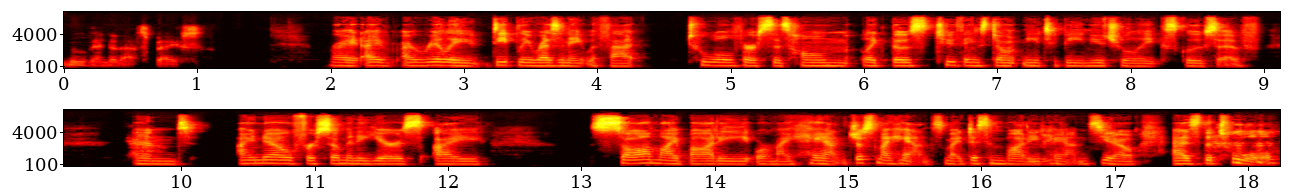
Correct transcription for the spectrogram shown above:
move into that space." Right. I, I really deeply resonate with that tool versus home. Like those two things don't need to be mutually exclusive. Yeah. And I know for so many years I saw my body or my hand, just my hands, my disembodied mm-hmm. hands, you know, as the tool,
